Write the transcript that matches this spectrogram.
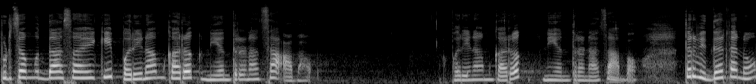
पुढचा मुद्दा असा आहे की परिणामकारक नियंत्रणाचा अभाव. परिणामकारक नियंत्रणाचा अभाव. तर विद्यार्थ्यांनो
